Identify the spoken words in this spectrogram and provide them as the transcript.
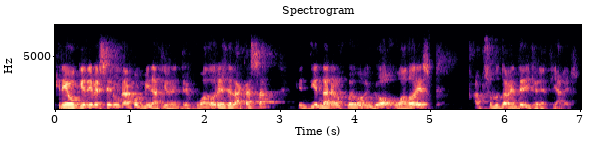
Creo que debe ser una combinación entre jugadores de la casa que entiendan el juego y luego jugadores absolutamente diferenciales.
